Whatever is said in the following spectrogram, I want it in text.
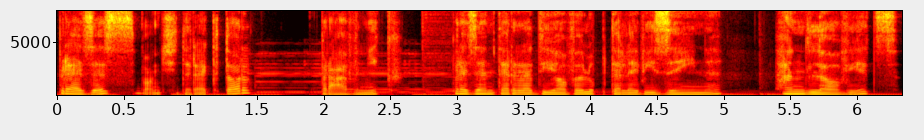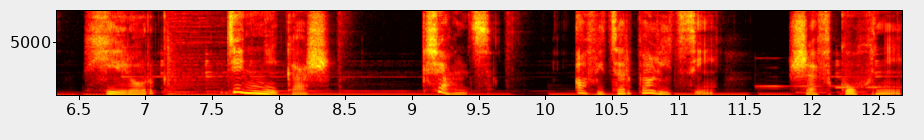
Prezes bądź dyrektor, prawnik, prezenter radiowy lub telewizyjny, handlowiec, chirurg, dziennikarz, ksiądz, oficer policji, szef kuchni,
